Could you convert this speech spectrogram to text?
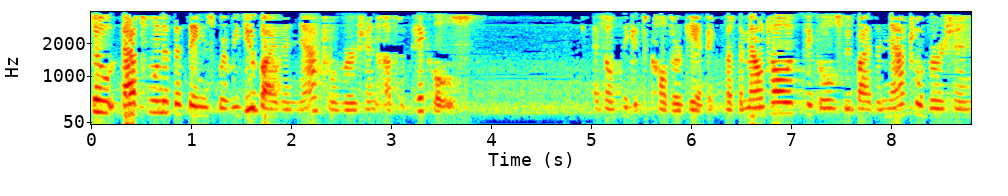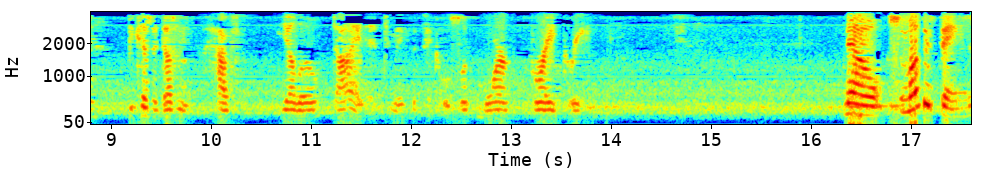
So that's one of the things where we do buy the natural version of the pickles. I don't think it's called organic, but the Mount Olive pickles, we buy the natural version because it doesn't have yellow dye in it to make the pickles look more bright green. Now, some other things.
